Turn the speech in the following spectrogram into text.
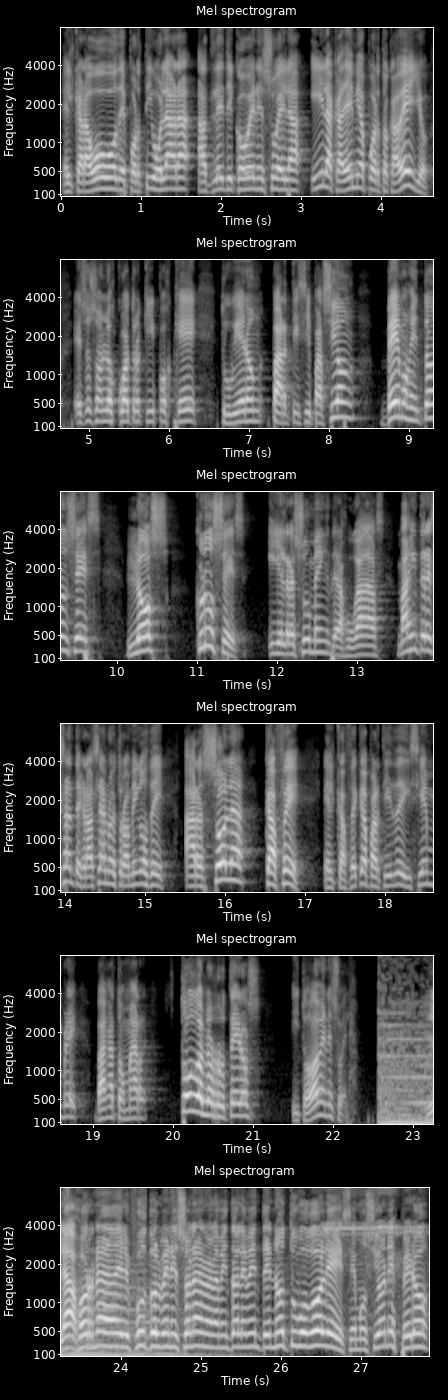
el Carabobo Deportivo Lara, Atlético Venezuela y la Academia Puerto Cabello. Esos son los cuatro equipos que tuvieron participación. Vemos entonces los cruces y el resumen de las jugadas más interesantes gracias a nuestros amigos de Arzola Café, el café que a partir de diciembre van a tomar todos los ruteros y toda Venezuela. La jornada del fútbol venezolano lamentablemente no tuvo goles, emociones, pero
